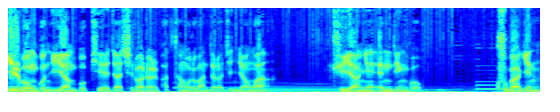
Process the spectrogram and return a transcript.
일본군 위안부 피해자 실화를 바탕으로 만들어진 영화 귀향의 엔딩곡 국악인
